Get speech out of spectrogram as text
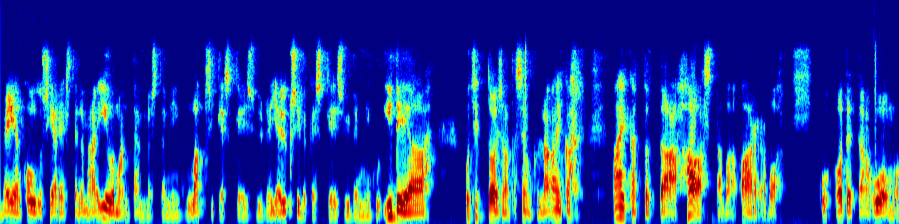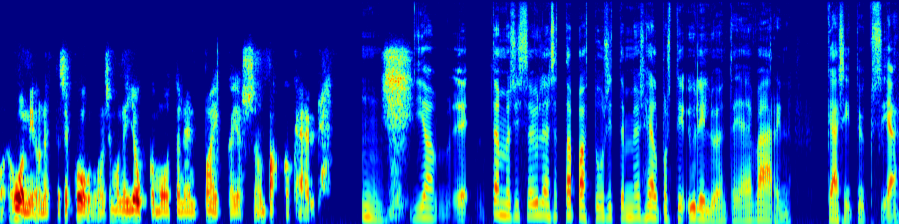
meidän koulutusjärjestelmää ilman tämmöistä niin kuin lapsikeskeisyyden ja yksilökeskeisyyden niin kuin ideaa, mutta sitten toisaalta se on kyllä aika, aika tota, haastava arvo, kun otetaan huomioon, että se koulu on semmoinen joukkomuotoinen paikka, jossa on pakko käydä. Mm. Ja e, tämmöisissä yleensä tapahtuu sitten myös helposti ylilyöntejä ja väärinkäsityksiä,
